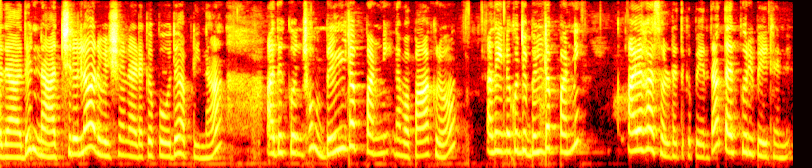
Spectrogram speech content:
அதாவது நேச்சுரலாக ஒரு விஷயம் நடக்க போகுது அப்படின்னா அது கொஞ்சம் பில்டப் பண்ணி நம்ம பார்க்குறோம். அதை இன்னும் கொஞ்சம் பில்டப் பண்ணி அழகாக சொல்கிறதுக்கு பேர் தான் தற்குறி பேச்சணி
